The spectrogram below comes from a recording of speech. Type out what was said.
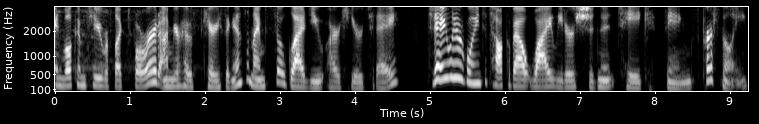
and welcome to Reflect Forward. I'm your host, Kerry Siggins, and I'm so glad you are here today. Today, we are going to talk about why leaders shouldn't take things personally.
